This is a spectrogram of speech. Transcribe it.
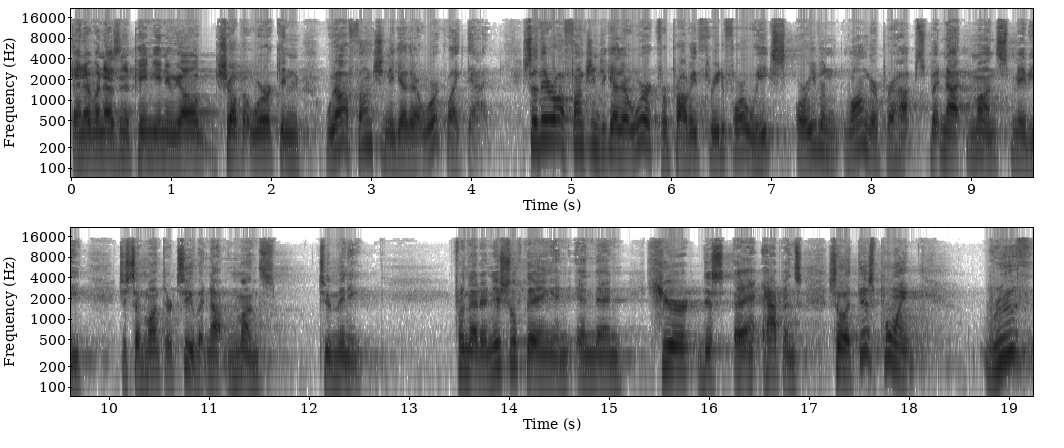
And everyone has an opinion, and we all show up at work and we all function together at work like that. So they're all functioning together at work for probably three to four weeks, or even longer perhaps, but not months, maybe just a month or two, but not months, too many from that initial thing, and, and then here this uh, happens. So at this point, Ruth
